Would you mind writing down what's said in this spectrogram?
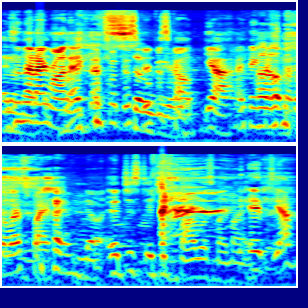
Isn't that ironic? That's what this So group is called. Yeah, I think that's Um, called a let's play. no, it just it just boggles my mind. It's yeah.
